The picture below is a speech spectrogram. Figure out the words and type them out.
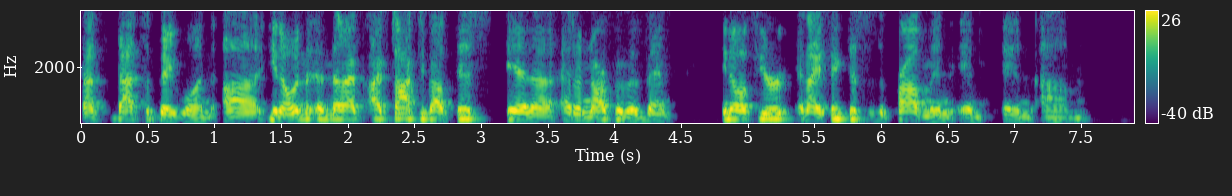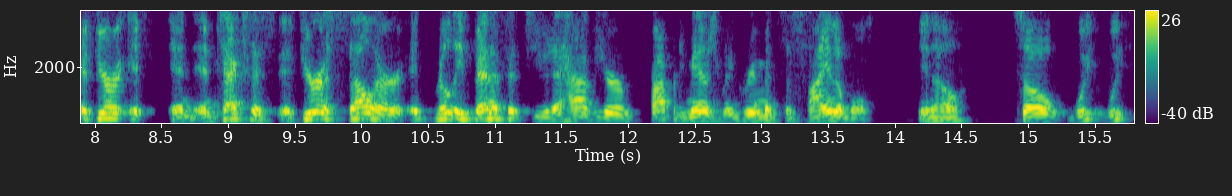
that's that's a big one. Uh, you know, and, and then I've, I've talked about this at a, at a NARPM event. You know, if you're, and I think this is a problem in in, in um, if you're if in, in Texas, if you're a seller, it really benefits you to have your property management agreements assignable. You know, so we, we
